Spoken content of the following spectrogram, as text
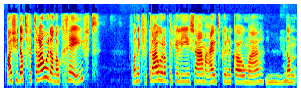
als je dat vertrouwen dan ook geeft, van ik vertrouw erop dat jullie hier samen uit kunnen komen, Mhm. dan,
